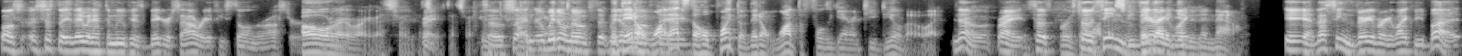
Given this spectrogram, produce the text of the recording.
Well, it's, it's just they, they would have to move his bigger salary if he's still on the roster. Oh, right, right, right. That's right. That's right. right. That's right. so, so and we don't know if the, but don't they don't want. They, that's the whole point, though. They don't want the fully guaranteed deal, though. Like no, right. So so it seems so they got to get it in now. Yeah, that seems very very likely, but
